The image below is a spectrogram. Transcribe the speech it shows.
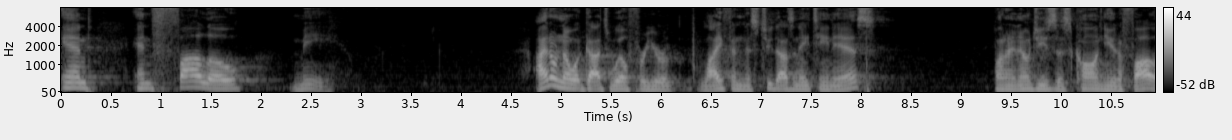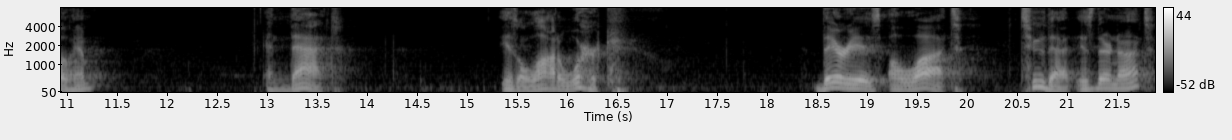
and and follow me. I don't know what God's will for your life in this 2018 is, but I know Jesus is calling you to follow him. And that is a lot of work. There is a lot to that, is there not?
